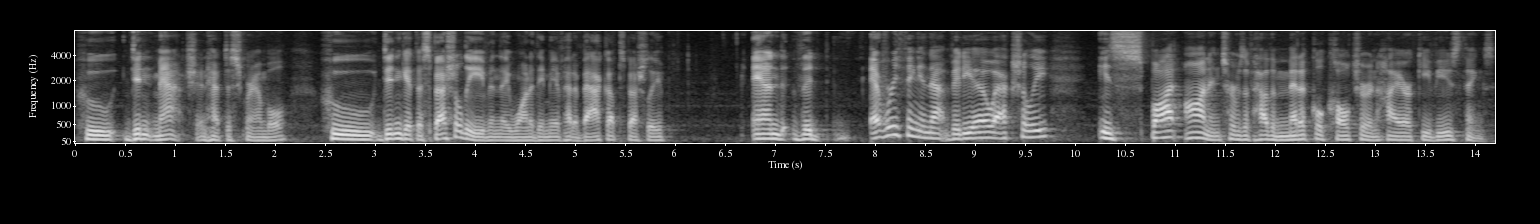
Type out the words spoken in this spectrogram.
who didn't match and had to scramble, who didn't get the specialty even they wanted. They may have had a backup specialty. And the everything in that video actually is spot on in terms of how the medical culture and hierarchy views things.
